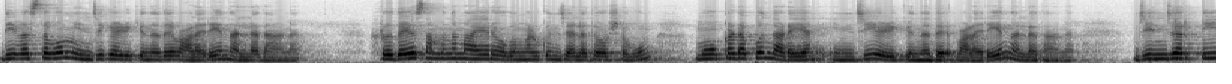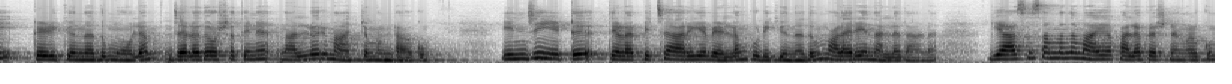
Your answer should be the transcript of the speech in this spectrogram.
ദിവസവും ഇഞ്ചി കഴിക്കുന്നത് വളരെ നല്ലതാണ്. ഹൃദയ സംബന്ധമായ രോഗങ്ങൾക്കും ജലദോഷവും മൂക്കടപ്പും തടയാൻ ഇഞ്ചി കഴിക്കുന്നത് വളരെ നല്ലതാണ്. ജിഞ്ചർ ടീ കഴിക്കുന്നത് മൂലം ജലദോഷത്തിന് നല്ലൊരു മാറ്റമുണ്ടാകും. ഇഞ്ചിയിട്ട് തിളപ്പിച്ചാറിയ വെള്ളം കുടിക്കുന്നതും വളരെ നല്ലതാണ്. ഗ്യാസ് സംബന്ധമായ പല പ്രശ്നങ്ങൾക്കും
